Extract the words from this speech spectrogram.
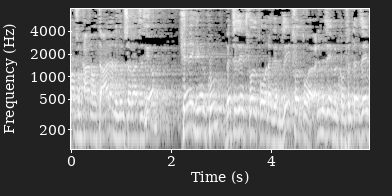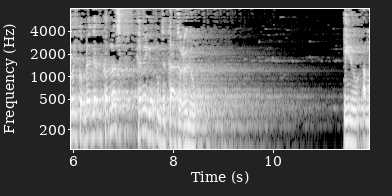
ላ ስብሓን ወላ ነዞም ሰባት እዚኦም ከመይ ጌርኩም በቲ ዘይትፈልጥዎ ነገር ዘይትፈልጥዎ ዕልሚ ዘይብልኩም ፍልጠት ዘይብልኩም ነገር ከሎስ ከመይ ጌርኩም ትካትዕሉ ኢሉ ኣላ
